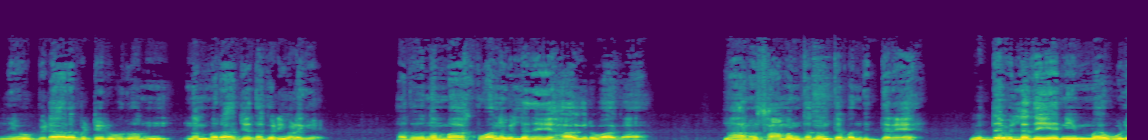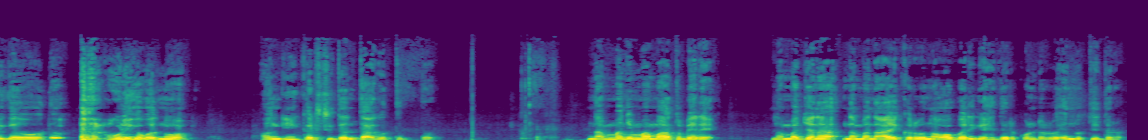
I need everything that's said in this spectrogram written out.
ನೀವು ಬಿಡಾರ ಬಿಟ್ಟಿರುವುದು ನಮ್ಮ ರಾಜ್ಯದ ಗಡಿಯೊಳಗೆ. ಅದು ನಮ್ಮ ಆಹ್ವಾನವಿಲ್ಲದೆ ಹಾಗಿರುವಾಗ ನಾನು ಸಾಮಂತನಂತೆ ಬಂದಿದ್ದರೆ ಯುದ್ಧವಿಲ್ಲದೆಯೇ ನಿಮ್ಮ ಉಳಿಗದ, ಉಳಿಗವನ್ನು ಅಂಗೀಕರಿಸಿದಂತಾಗುತ್ತಿತ್ತು. ನಮ್ಮ ನಿಮ್ಮ ಮಾತು ಬೇರೆ. ನಮ್ಮ ಜನ, ನಮ್ಮ ನಾಯಕರು ನವಾಬರಿಗೆ ಹೆದರಿಕೊಂಡರು ಎನ್ನುತ್ತಿದ್ದರು.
